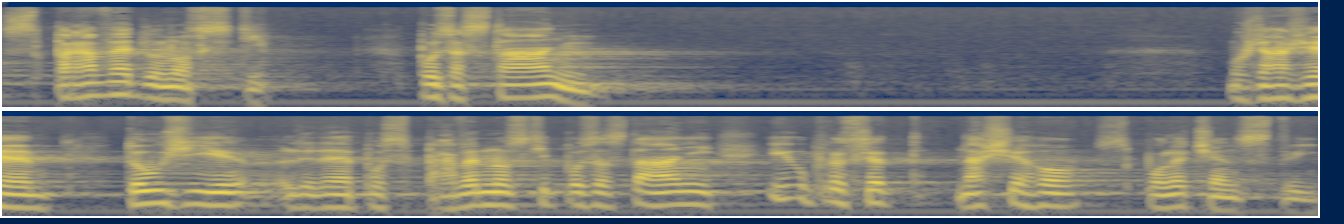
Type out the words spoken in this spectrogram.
spravedlnosti, po zastání. Možná, že touží lidé po spravedlnosti, po zastání i uprostřed našeho společenství.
